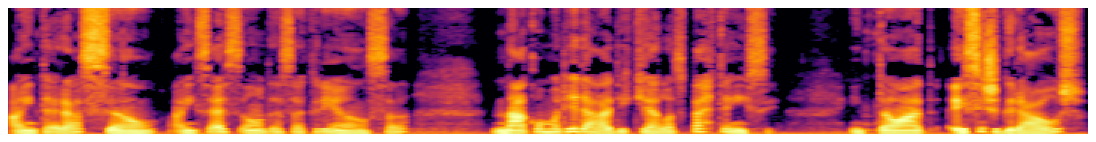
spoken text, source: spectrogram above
a interação, a inserção dessa criança na comunidade que ela pertence. Então, a, esses graus,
